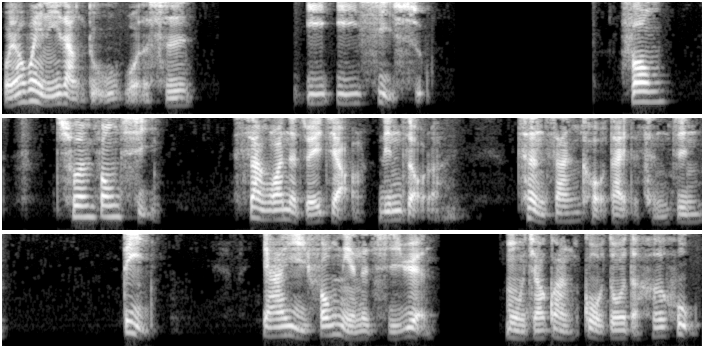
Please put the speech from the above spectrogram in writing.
我要为你朗读我的诗。一一细数，风，春风起，上弯的嘴角拎走了衬衫口袋的曾经。地，压抑丰年的祈愿，莫浇灌过多的呵护，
